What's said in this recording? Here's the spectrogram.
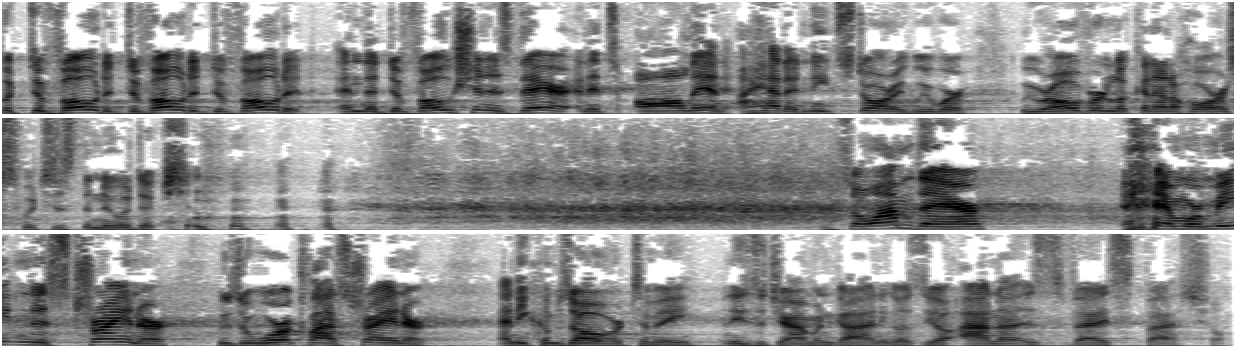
But devoted, devoted, devoted. And the devotion is there, and it's all in. I had a neat story. We were, we were over looking at a horse, which is the new addiction. so I'm there, and we're meeting this trainer who's a world class trainer. And he comes over to me, and he's a German guy, and he goes, Yo, Anna is very special.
